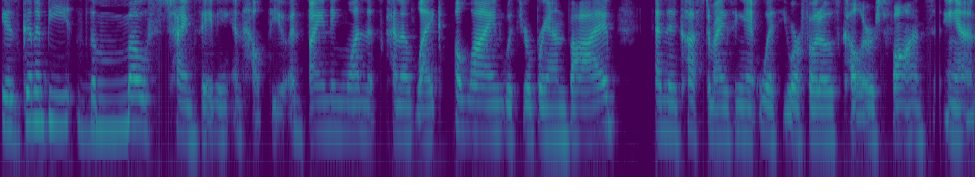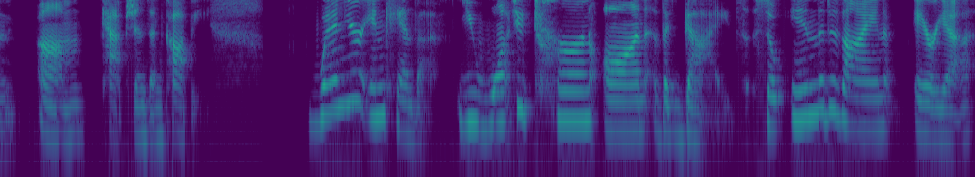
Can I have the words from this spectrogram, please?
is going to be the most time saving and help you and finding one that's kind of like aligned with your brand vibe and then customizing it with your photos, colors, fonts, and um, captions and copy. When you're in Canva, you want to turn on the guides. So in the design area,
